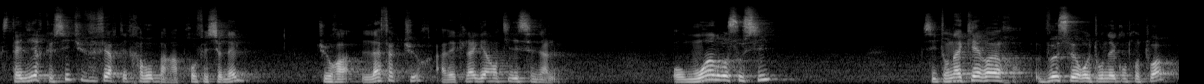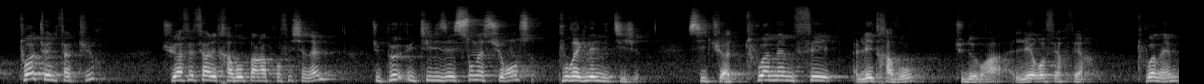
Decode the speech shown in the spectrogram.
C'est-à-dire que si tu veux faire tes travaux par un professionnel, tu auras la facture avec la garantie décennale. Au moindre souci, si ton acquéreur veut se retourner contre toi, toi tu as une facture, tu as fait faire les travaux par un professionnel, tu peux utiliser son assurance pour régler le litige. Si tu as toi-même fait les travaux, tu devras les refaire faire toi-même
